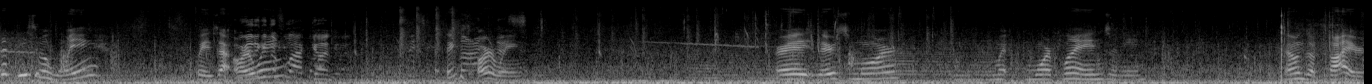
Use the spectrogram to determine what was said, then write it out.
That a piece of a wing? Wait, is that our gotta get the wing? gun. I think it's our wing. Alright, there's some more. M- more planes, I mean. That one's on fire.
